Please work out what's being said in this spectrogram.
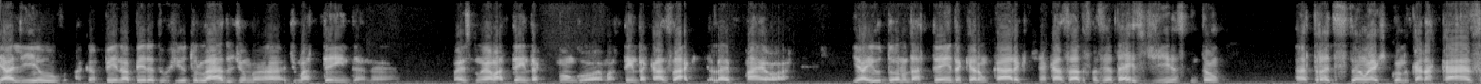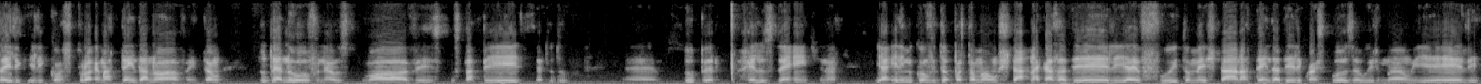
e ali eu acampei na beira do rio do lado de uma de uma tenda, né? Mas não é uma tenda mongol, é uma tenda casaque, ela é maior. E aí o dono da tenda, que era um cara que tinha casado fazia 10 dias, então a tradição é que quando o cara casa, ele, ele constrói uma tenda nova. Então, tudo é novo, né? Os móveis, os tapetes, é tudo é, super reluzente, né? E aí ele me convidou para tomar um chá na casa dele, aí eu fui, tomei chá na tenda dele com a esposa, o irmão e ele.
